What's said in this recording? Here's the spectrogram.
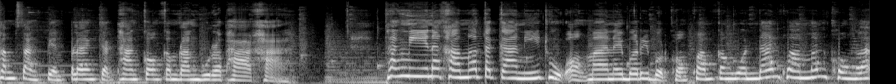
คำสั่งเปลี่ยนแปลงจากทางกองกำลังบูรพาค่ะ ทั้งนี้นะคะมาตรการนี้ถูกออกมาในบริบทของความกังวลด้านความมั่นคงและ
